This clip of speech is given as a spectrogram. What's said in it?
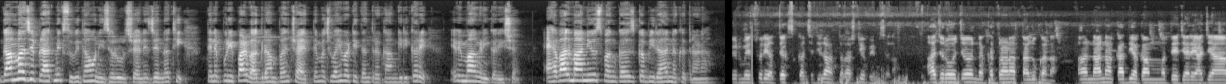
ગામમાં જે પ્રાથમિક સુવિધાઓની જરૂર છે અને જે નથી, તેને પૂરી પાડવા ગ્રામ પંચાયત તેમજ વહીવટીતંત્ર કામગીરી કરે એવી માંગણી કરી છે. અહેવાલમાં ન્યૂઝ પંકજ કબીરા, નખત્રાણા. પરમેશ્વરી અધ્યક્ષ કચ્છ જિલ્લા આંતરરાષ્ટ્રીય ભીમસેના. આજ રોજ નખત્રાણા તાલુકાના નાના કાદિયા ગામ મધ્યે જ્યારે આજે આ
